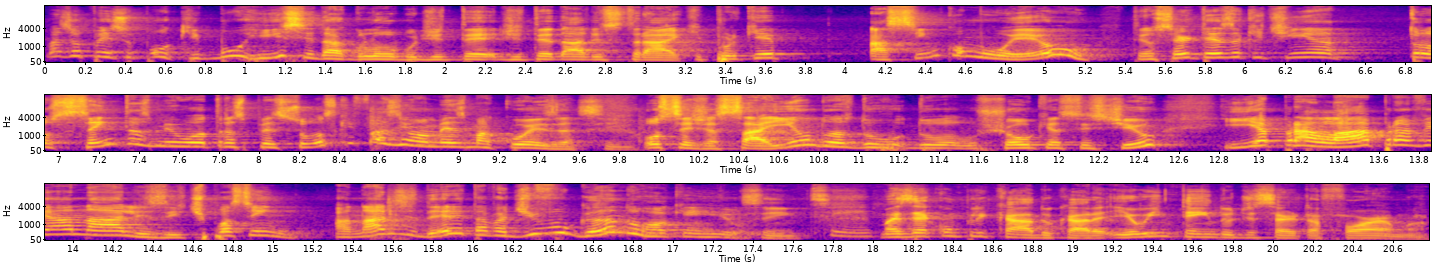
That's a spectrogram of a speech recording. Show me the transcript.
Mas eu penso, pô, que burrice da Globo de ter, de ter dado strike. Porque, assim como eu, tenho certeza que tinha trocentas mil outras pessoas que faziam a mesma coisa. Sim. Ou seja, saíam do, do, do show que assistiu e ia pra lá pra ver a análise. Tipo assim, a análise dele tava divulgando o Rock in Rio. Sim. Sim. Mas é complicado, cara. Eu entendo de certa forma.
